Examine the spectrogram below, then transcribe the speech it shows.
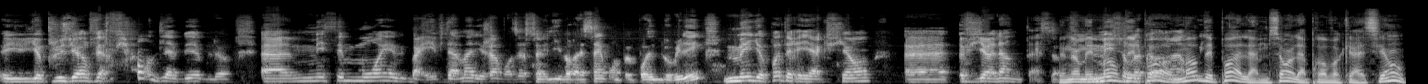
il y a plusieurs versions de la Bible. Là. Euh, mais c'est moins... Ben, évidemment, les gens vont dire c'est un livre simple, on peut pas le brûler. Mais il n'y a pas de réaction euh, violente à ça. non, mais, mordez pas, mordez pas à l'hameçon, à la provocation.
